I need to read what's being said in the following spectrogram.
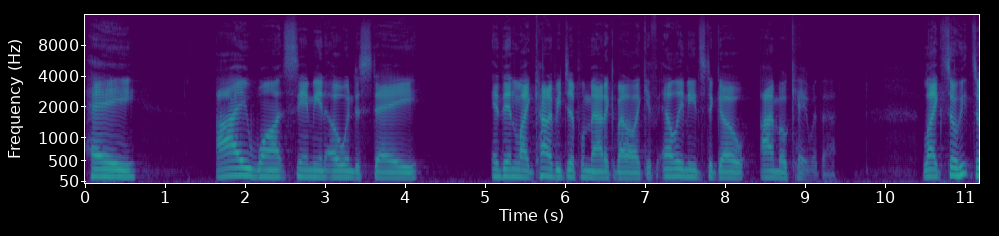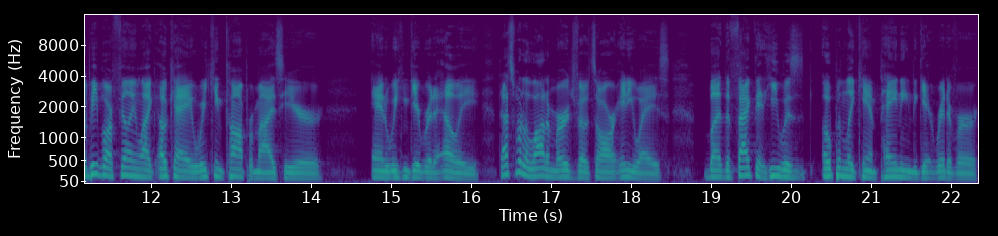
"Hey, I want Sami and Owen to stay and then like kind of be diplomatic about it. Like if Ellie needs to go, I'm okay with that. Like so, he, so people are feeling like okay, we can compromise here, and we can get rid of Ellie. That's what a lot of merge votes are, anyways. But the fact that he was openly campaigning to get rid of her,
